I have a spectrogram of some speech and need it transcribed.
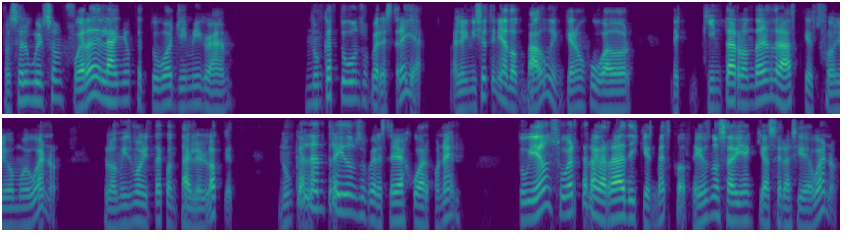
Russell Wilson, fuera del año que tuvo a Jimmy Graham, nunca tuvo un superestrella. Al inicio tenía a Doc Baldwin, que era un jugador de quinta ronda del draft, que fue muy bueno. Lo mismo ahorita con Tyler Lockett. Nunca le han traído un superestrella a jugar con él. Tuvieron suerte al agarrar a Dickens Metcalf. Ellos no sabían que iba a ser así de bueno.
